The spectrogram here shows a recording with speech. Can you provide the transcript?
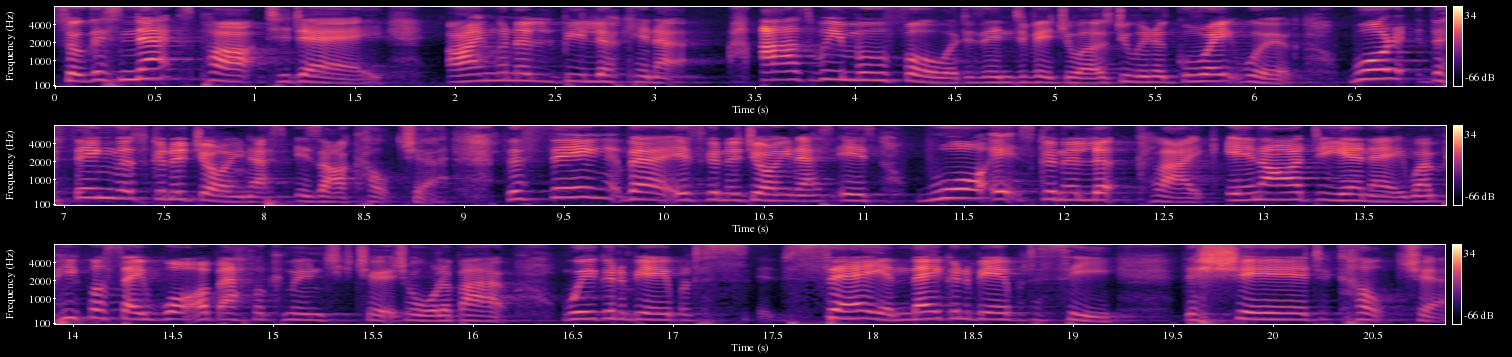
So, this next part today, I'm going to be looking at as we move forward as individuals, doing a great work. What the thing that's going to join us is our culture. The thing that is going to join us is what it's going to look like in our DNA. When people say, "What a Bethel Community Church all about?" We're going to be able to say, and they're going to be able to see the shared culture.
